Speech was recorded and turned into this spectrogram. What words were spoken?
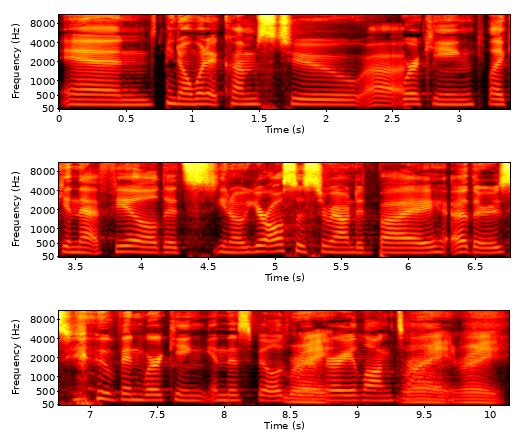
And, you know, when it comes to uh, working like in that field, it's, you know, you're also surrounded by others who've been working in this field right. for a very long time. Right, right.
